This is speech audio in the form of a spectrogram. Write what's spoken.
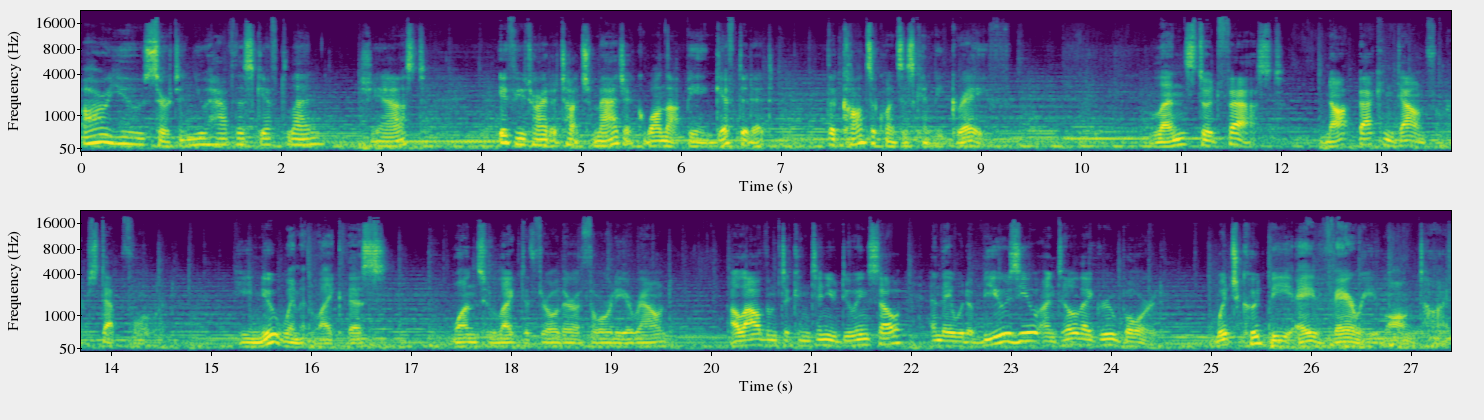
Are you certain you have this gift, Len? she asked. If you try to touch magic while not being gifted it, the consequences can be grave. Len stood fast, not backing down from her step forward. He knew women like this, ones who like to throw their authority around. Allow them to continue doing so, and they would abuse you until they grew bored, which could be a very long time.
